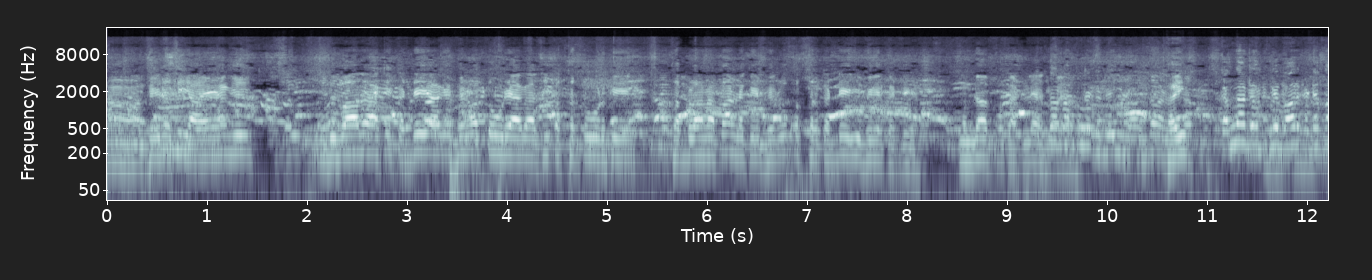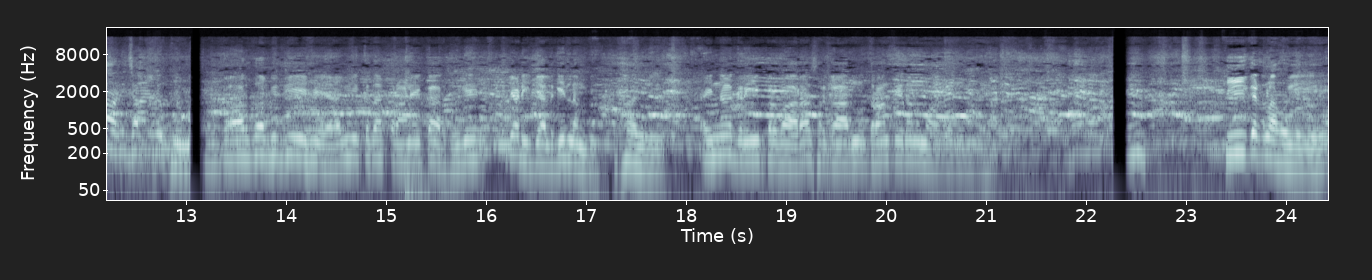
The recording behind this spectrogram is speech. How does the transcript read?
ਹਾਂ ਫਿਰ ਅਸੀਂ ਆਏ ਹਾਂਗੇ। ਬਾਅਦ ਆ ਕੇ ਕੱਢੇ ਆ ਕੇ ਫਿਰ ਉਹ ਤੋੜਿਆ ਗਿਆ ਸੀ ਪੱਥਰ ਤੋੜ ਕੇ ਥੱਬਲਾਂ ਨਾਲ ਭੰਨ ਕੇ ਫਿਰ ਉਹ ਪੱਥਰ ਕੱਢੇ ਜੀ ਫਿਰ ਕੱਢੇ ਮੁੰਡਾ ਕੱਢ ਲਿਆ ਸੀ। ਹਾਈ ਕੰਨਾ ਟੱਪ ਕੇ ਬਾਹਰ ਕੱਢਿਆ ਤਾਂ ਨਹੀਂ ਛੱਤ ਦੇ ਉੱਪਰ। ਸਰਕਾਰ ਦਾ ਵੀ ਜੀ ਇਹ ਹੈ ਵੀ ਇੱਕ ਤਾਂ ਪੁਰਾਣੇ ਘਰ ਸੀਗੇ ਝੜੀ ਚੱਲ ਗਈ ਲੰਬੀ। ਹਾਂਜੀ। ਇੰਨਾ ਗਰੀਬ ਪਰਿਵਾਰ ਆ ਸਰਕਾਰ ਨੂੰ ਤੁਰੰਤ ਇਹਨਾਂ ਨੂੰ ਮੁਆਵਜ਼ਾ ਦੇਣਾ ਚਾਹੀਦਾ। ਕੀ ਘਟਨਾ ਹੋਈ ਹੈ ਜੀ ਇਹ?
